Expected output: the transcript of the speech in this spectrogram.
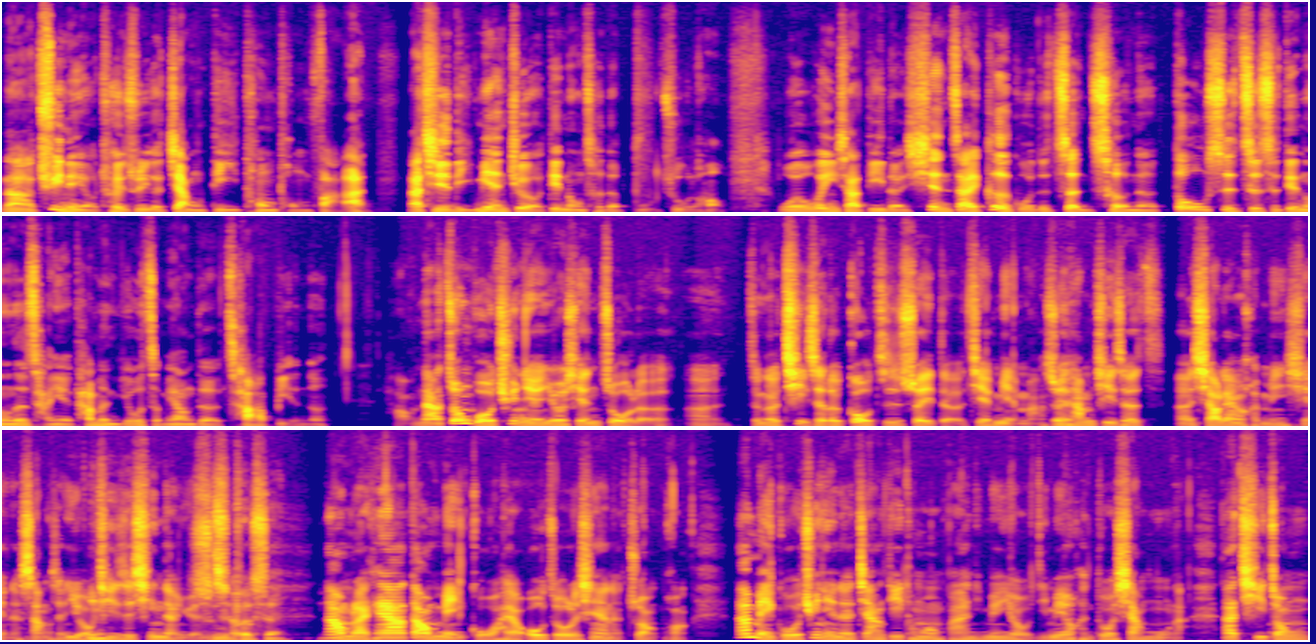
那去年有推出一个降低通膨法案，那其实里面就有电动车的补助了哈。我问一下第一人，现在各国的政策呢，都是支持电动车产业，他们有怎么样的差别呢？好，那中国去年又先做了呃整个汽车的购置税的减免嘛，所以他们汽车呃销量很明显的上升，尤其是新能源车。那我们来看一下到美国还有欧洲的现在的状况。那美国去年的降低通膨法案里面有里面有很多项目啦，那其中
